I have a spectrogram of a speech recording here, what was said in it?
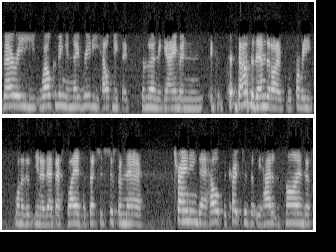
very welcoming and they really helped me to, to learn the game. And it's down to them that I was probably one of the, you know, their best players and such. It's just from their training, their help, the coaches that we had at the time just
